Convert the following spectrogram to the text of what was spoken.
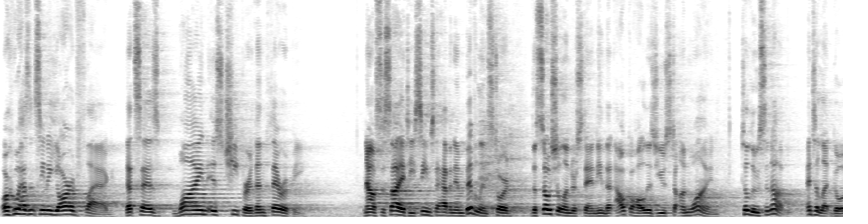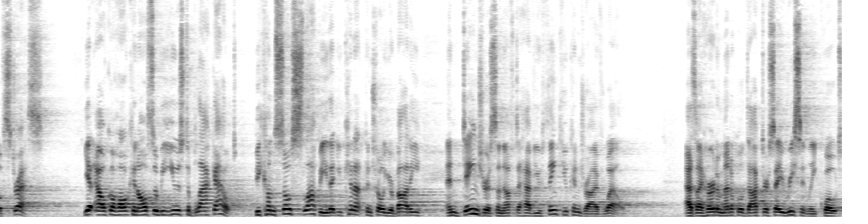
Or who hasn't seen a yard flag that says, wine is cheaper than therapy? Now, society seems to have an ambivalence toward the social understanding that alcohol is used to unwind, to loosen up, and to let go of stress. Yet, alcohol can also be used to black out, become so sloppy that you cannot control your body, and dangerous enough to have you think you can drive well. As I heard a medical doctor say recently, quote,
